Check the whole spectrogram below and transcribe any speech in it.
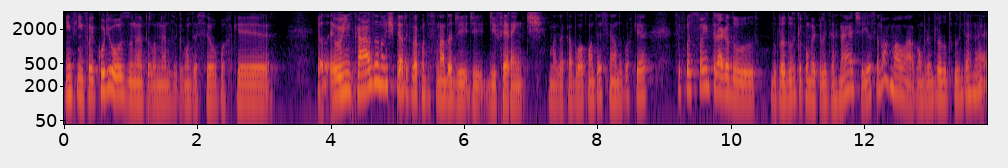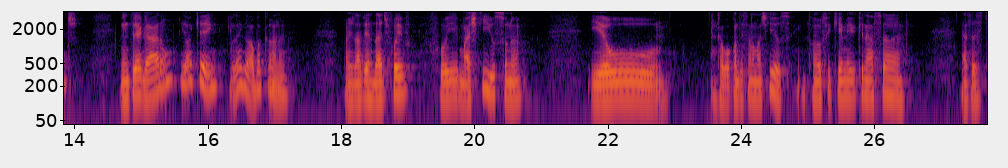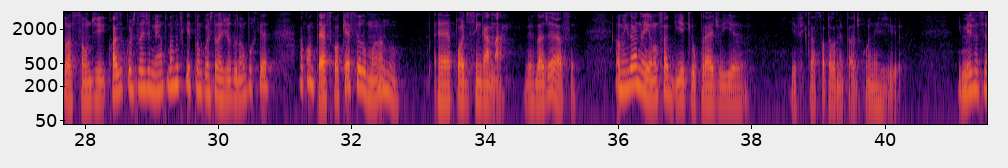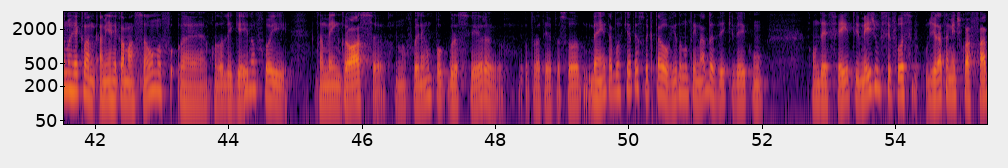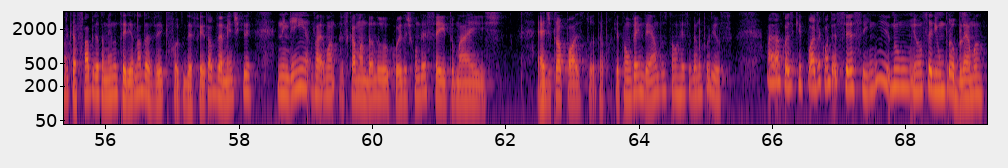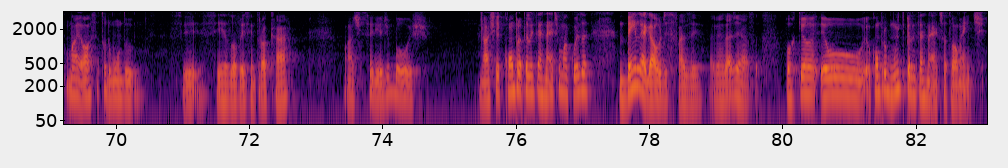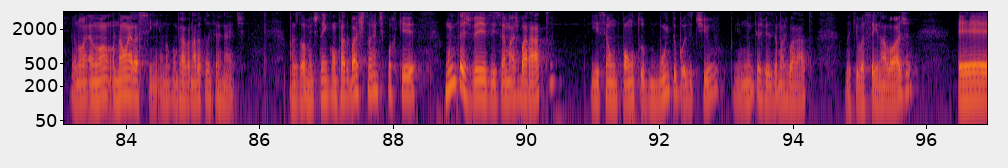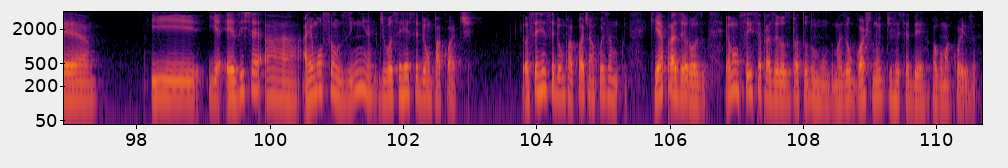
enfim, foi curioso, né? Pelo menos o que aconteceu, porque eu, eu em casa não espero que vai acontecer nada de, de, diferente, mas acabou acontecendo, porque se fosse só entrega do, do produto que eu comprei pela internet, ia ser normal. Ah, comprei um produto pela internet, me entregaram e ok, legal, bacana. Mas na verdade foi, foi mais que isso, né? E eu. Acabou acontecendo mais que isso. Então eu fiquei meio que nessa essa situação de quase constrangimento, mas não fiquei tão constrangido não, porque acontece, qualquer ser humano é, pode se enganar. A verdade é essa. Eu me enganei, eu não sabia que o prédio ia, ia ficar só pela metade com energia. E mesmo assim, a minha reclamação, não foi, é, quando eu liguei, não foi também grossa, não foi nem um pouco grosseira. Eu, eu tratei a pessoa bem, até porque a pessoa que está ouvindo não tem nada a ver que veio com com defeito, e mesmo que se fosse diretamente com a fábrica, a fábrica também não teria nada a ver que foi com defeito. Obviamente que ninguém vai ficar mandando coisas com defeito, mas é de propósito, até porque estão vendendo, estão recebendo por isso. Mas é uma coisa que pode acontecer sim, e não, e não seria um problema maior se todo mundo se, se resolvesse em trocar. Eu acho que seria de boas. Eu acho que compra pela internet é uma coisa bem legal de se fazer, a verdade é essa porque eu, eu, eu, compro muito pela internet atualmente. Eu não, eu não, não era assim, eu não comprava nada pela internet. Mas atualmente tenho comprado bastante porque muitas vezes é mais barato, e isso é um ponto muito positivo, e muitas vezes é mais barato do que você ir na loja. É, e, e, existe a, a emoçãozinha de você receber um pacote. Você receber um pacote é uma coisa que é prazeroso. Eu não sei se é prazeroso para todo mundo, mas eu gosto muito de receber alguma coisa.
